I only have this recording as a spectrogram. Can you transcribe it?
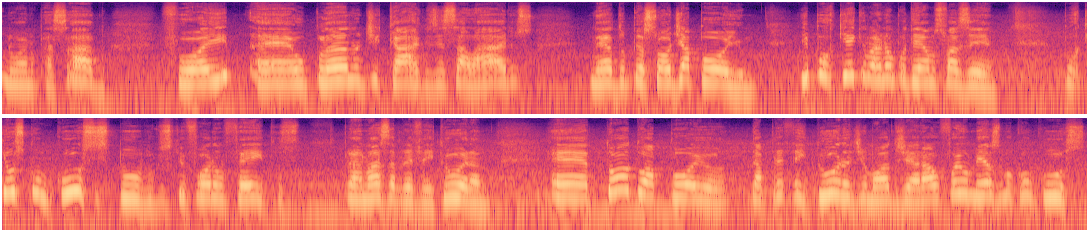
no ano passado foi é, o plano de cargos e salários né, do pessoal de apoio. E por que, que nós não pudemos fazer? Porque os concursos públicos que foram feitos para a nossa prefeitura, é, todo o apoio da prefeitura, de modo geral, foi o mesmo concurso.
